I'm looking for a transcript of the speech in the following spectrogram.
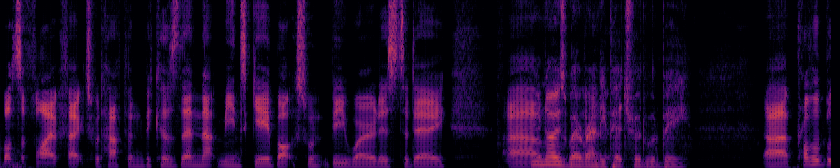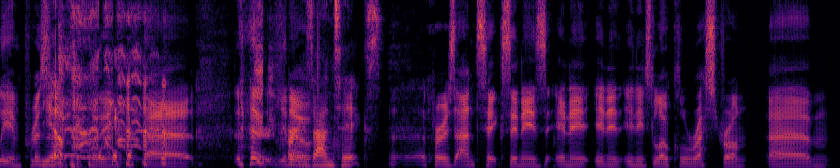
butterfly effect would happen, because then that means Gearbox wouldn't be where it is today. Um, Who knows where Randy uh, Pitchford would be? Uh, probably in prison Yep. for putting, uh, you For know, his antics. uh, for his antics in his in in in his local restaurant, um,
